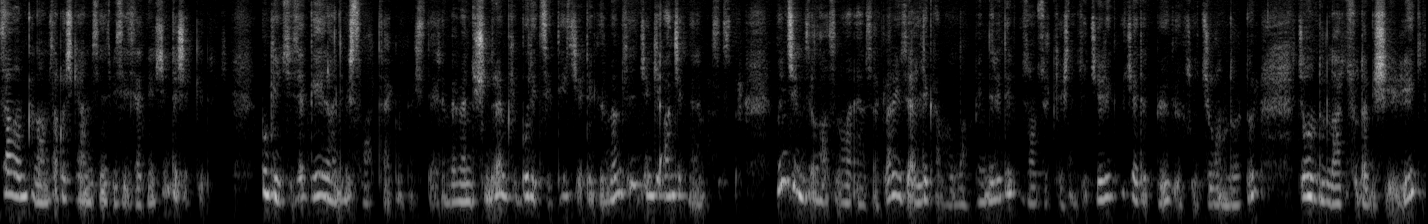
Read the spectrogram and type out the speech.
Salam kanalımıza hoş gelmişsiniz. Bizi izlediğiniz için teşekkür ederiz. Bugün size qeyri-adi bir salat təqdim etmək istəyirəm və mən düşünürəm ki, bu resepti heç yerdə görməmisiniz, çünki ancaq mənə məxsusdur. Bizə lazım olan əmsaklar 150 qram olan pendiridir, uzun sürtgeçdən keçiririk, 3 ədəd böyük ölçülü cıvandırdır. Cıvandırları suda bişiririk,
